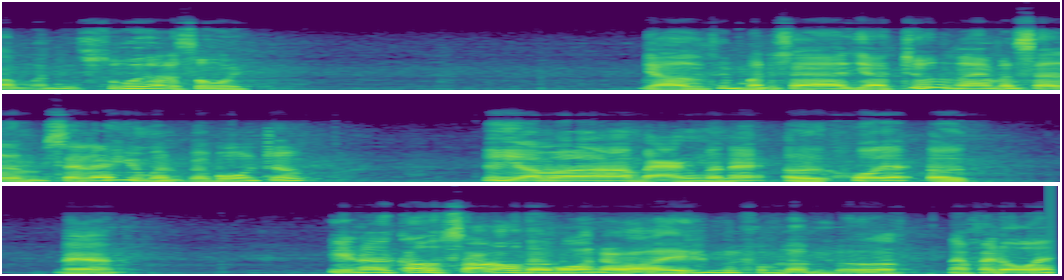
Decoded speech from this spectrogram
Còn mình thì xui là xui. Giờ thì mình sẽ, giờ trước nay mình sẽ sẽ lấy mình về bốn trước. Bây giờ mà bạn mình ấy ừ khôi ấy ừ. Nè. Thì nó có sáu về bốn rồi, mình không lượm được nên phải đổi.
